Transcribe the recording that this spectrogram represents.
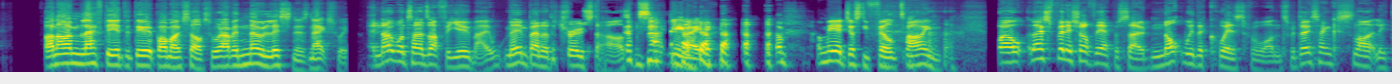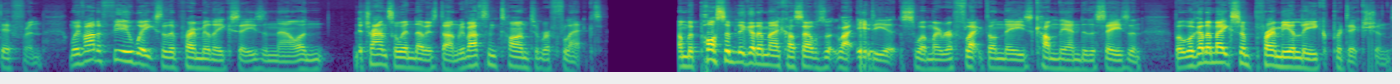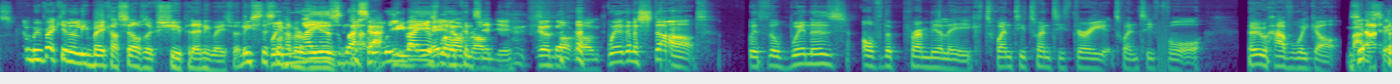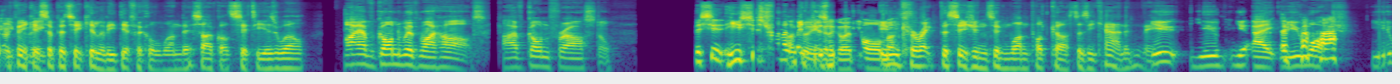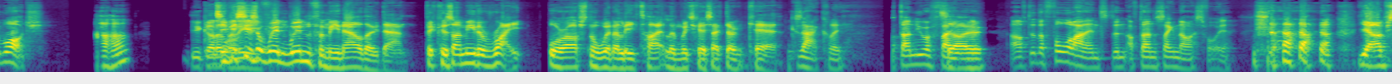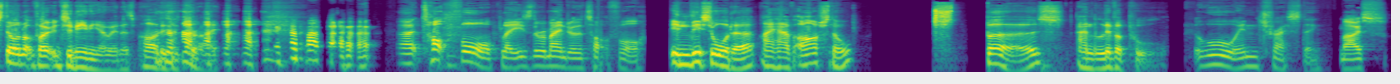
and I'm left here to do it by myself. So we're having no listeners next week. and no one turns up for you, mate. Me and Ben are the true stars. Exactly, mate. I'm, I'm here just to fill time. Well, let's finish off the episode not with a quiz for once. We're doing something slightly different. We've had a few weeks of the Premier League season now, and the transfer window is done. We've had some time to reflect. And we're possibly going to make ourselves look like idiots when we reflect on these come the end of the season. But we're going to make some Premier League predictions. And we regularly make ourselves look stupid anyway, so at least this We will have a as reason. well, Exactly, we may mate. as well not wrong. continue. You're not wrong. We're going to start with the winners of the Premier League 2023-24. Who have we got? Man Yeah, I City don't think me. it's a particularly difficult one. This I've got City as well. I have gone with my heart. I've gone for Arsenal. This is he's just trying to thought make you as were gonna go many incorrect decisions in one podcast as he can, isn't he? You, you, you, hey, you watch. you watch. Uh huh. You got See, believe. this is a win-win for me now, though, Dan, because I'm either right or Arsenal win a league title, in which case I don't care. Exactly. I've done you a favour. So, After the Forlan incident, I've done something nice for you. yeah, I'm still not voting Juninho in as hard as you try. Uh, top four, please. The remainder of the top four. in this order, I have Arsenal, Spurs, and Liverpool. Oh, interesting. nice.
